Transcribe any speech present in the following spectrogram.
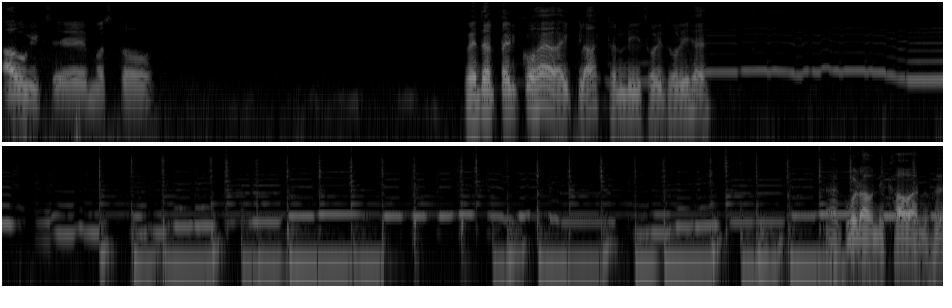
આવું કંઈક છે, મસ્ત. વેધર તડકો હે, એકલા, ઠંડી થોડી થોડી હે. આ ઘોડાઓની ખાવાનું હે.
